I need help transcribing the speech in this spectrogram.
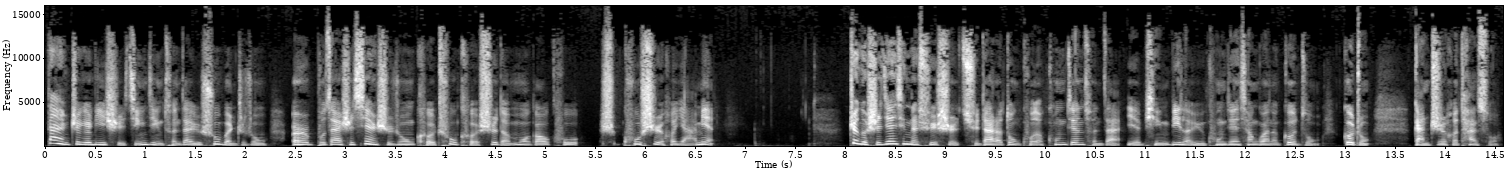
但这个历史仅仅存在于书本之中，而不再是现实中可触可视的莫高窟是窟室和崖面。这个时间性的叙事取代了洞窟的空间存在，也屏蔽了与空间相关的各种各种感知和探索，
